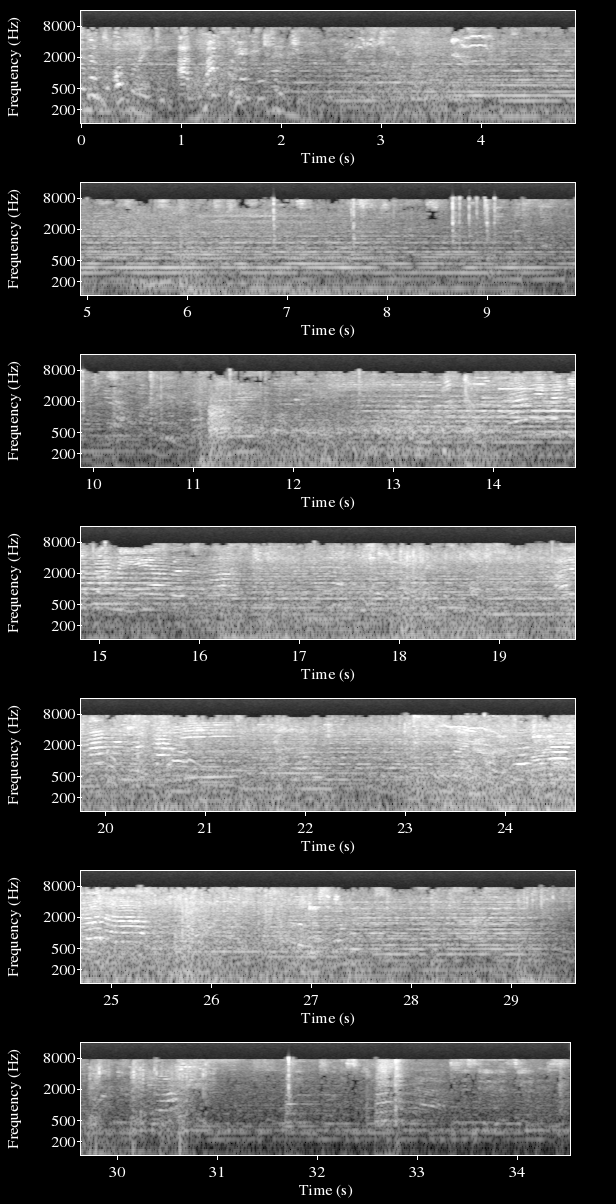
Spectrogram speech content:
Systems operating at maximum potential.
